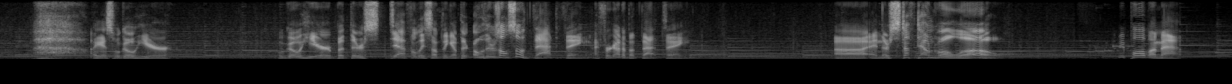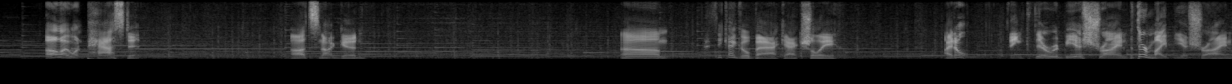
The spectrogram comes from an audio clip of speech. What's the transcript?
I guess we'll go here. We'll go here, but there's definitely something up there. Oh, there's also that thing. I forgot about that thing. Uh, and there's stuff down below. Let me pull up my map. Oh, I went past it. Oh, that's not good. Um, I think I go back, actually. I don't think there would be a shrine, but there might be a shrine.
